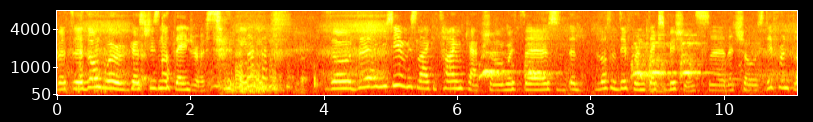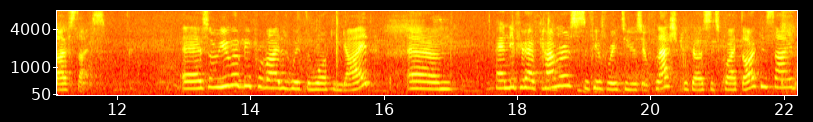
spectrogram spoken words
But uh, don't worry, because she's not dangerous. so the museum is like a time capsule with uh, a lot of different exhibitions uh, that shows different lifestyles. Uh, so you will be provided with the walking guide. Um, and if you have cameras, feel free to use your flash because it's quite dark inside.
